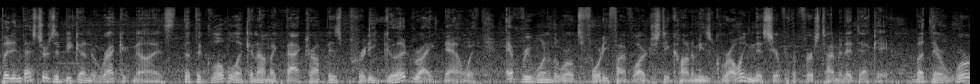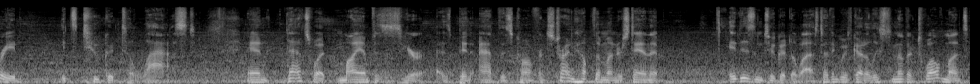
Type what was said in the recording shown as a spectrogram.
But investors have begun to recognize that the global economic backdrop is pretty good right now, with every one of the world's 45 largest economies growing this year for the first time in a decade. But they're worried it's too good to last. And that's what my emphasis here has been at this conference, trying to help them understand that it isn't too good to last. I think we've got at least another 12 months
